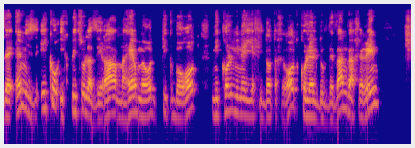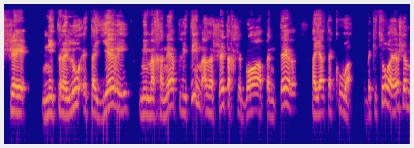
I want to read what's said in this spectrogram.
והם הזעיקו, הקפיצו לזירה מהר מאוד תגבורות מכל מיני יחידות אחרות, כולל דובדבן ואחרים, שנטרלו את הירי ממחנה הפליטים על השטח שבו הפנתר היה תקוע. בקיצור, היה שם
